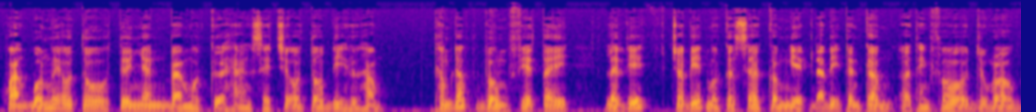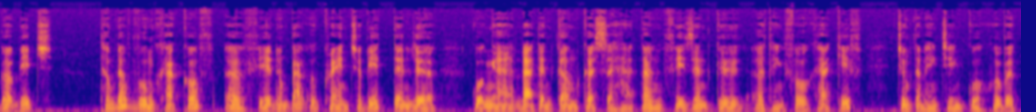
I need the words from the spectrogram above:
Khoảng 40 ô tô tư nhân và một cửa hàng sửa chữa ô tô bị hư hỏng. Thống đốc vùng phía Tây Lviv cho biết một cơ sở công nghiệp đã bị tấn công ở thành phố Drogobich. Thống đốc vùng Kharkov ở phía đông bắc Ukraine cho biết tên lửa của Nga đã tấn công cơ sở hạ tầng phi dân cư ở thành phố Kharkiv, trung tâm hành chính của khu vực.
